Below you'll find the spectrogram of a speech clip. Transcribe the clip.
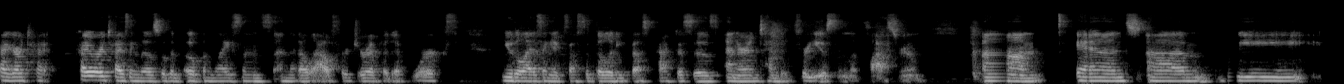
prioritizing those with an open license and that allow for derivative works, utilizing accessibility best practices, and are intended for use in the classroom. Um, and um, we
